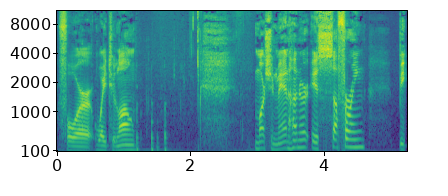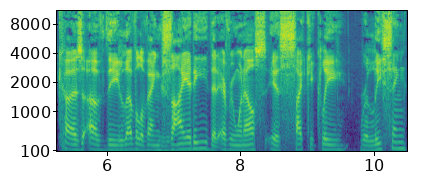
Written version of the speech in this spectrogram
for way too long. Martian Manhunter is suffering because of the level of anxiety that everyone else is psychically releasing.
